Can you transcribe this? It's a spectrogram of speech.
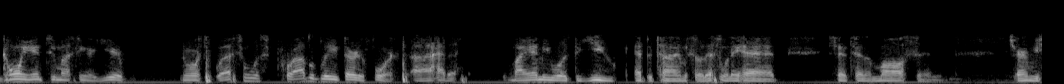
Going into my senior year, Northwestern was probably third or fourth. Uh, I had a Miami was the U at the time, so that's when they had Santana Moss and Jeremy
